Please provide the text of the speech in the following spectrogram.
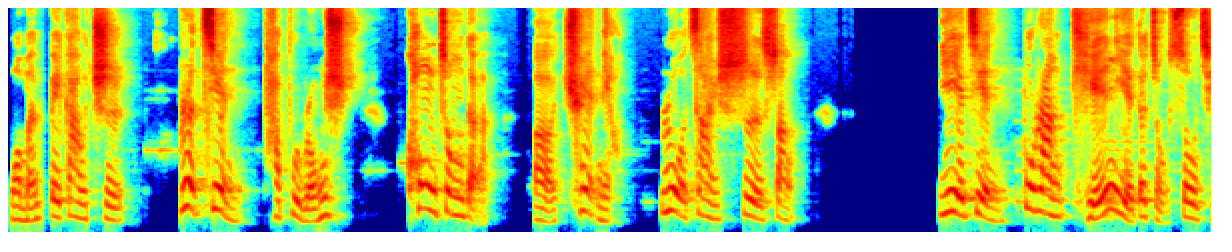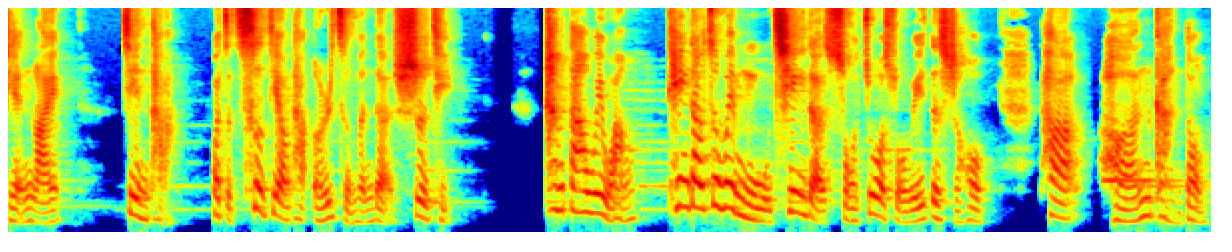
我们被告知，日见它不容许空中的呃雀鸟落在世上，夜见不让田野的走兽前来见他，或者吃掉他儿子们的尸体。当大卫王听到这位母亲的所作所为的时候，他很感动。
